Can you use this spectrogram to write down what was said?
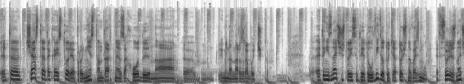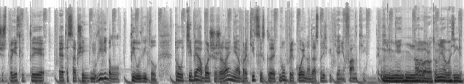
это частая такая история про нестандартные заходы на, э, именно на разработчиков. Это не значит, что если ты это увидел, то тебя точно возьмут. Это всего лишь значит, что если ты это сообщение увидел, ты увидел, то у тебя больше желания обратиться и сказать, ну, прикольно, да, смотрите, какие они фанки. Такие. Не, наоборот, у меня возникнет...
